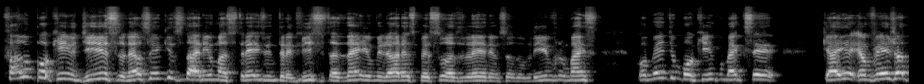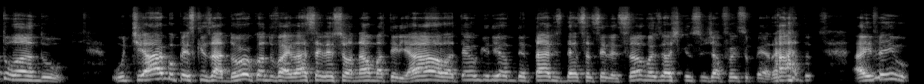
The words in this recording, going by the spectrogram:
Fala um pouquinho disso, né? Eu sei que isso daria umas três entrevistas, né? E o melhor é as pessoas lerem o seu livro, mas comente um pouquinho como é que você que aí eu vejo atuando o Tiago, pesquisador, quando vai lá selecionar o material, até eu queria detalhes dessa seleção, mas eu acho que isso já foi superado. Aí vem o,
